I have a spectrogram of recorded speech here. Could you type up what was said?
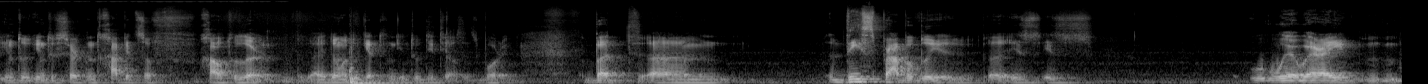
into into certain habits of how to learn. I don't want to get into details; it's boring. But um, this probably uh, is is where where I m-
